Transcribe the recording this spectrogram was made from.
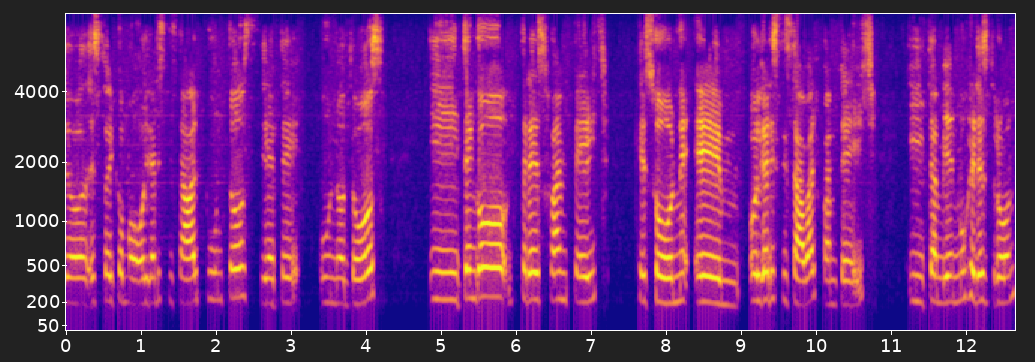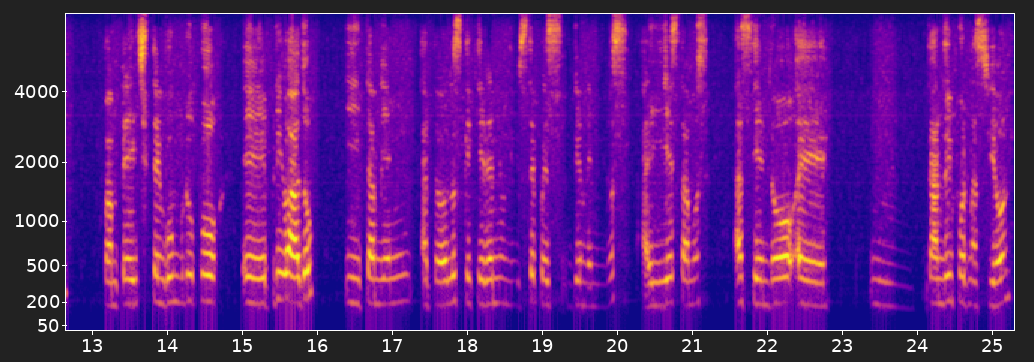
Yo estoy como Olga Aristizábal punto 712 y tengo tres fanpage que son eh, Olga Aristizábal, fanpage, y también Mujeres Drone, fanpage. Tengo un grupo eh, privado y también a todos los que quieren unirse, pues bienvenidos. Ahí estamos haciendo, eh, mm, dando información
